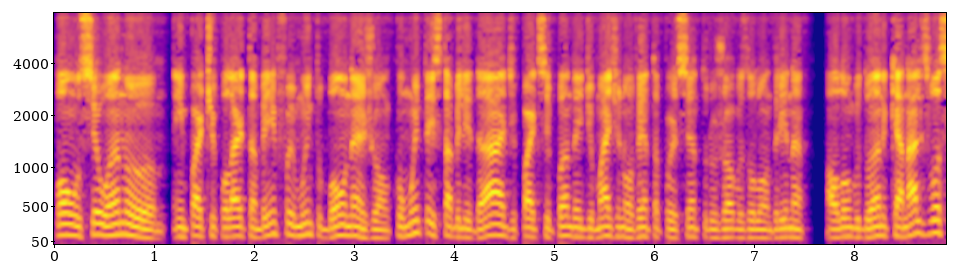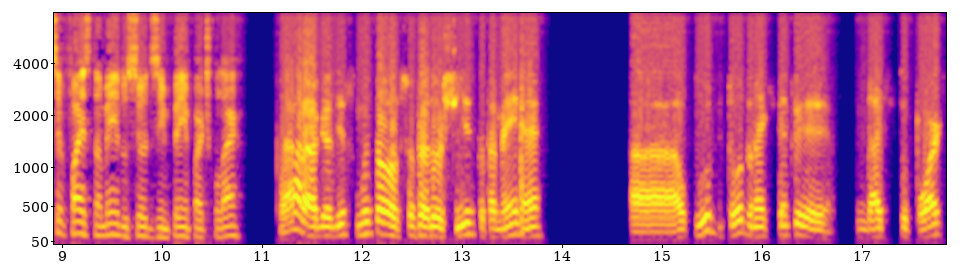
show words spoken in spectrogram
Bom, o seu ano em particular também foi muito bom, né, João? Com muita estabilidade, participando de mais de 90% dos jogos do Londrina ao longo do ano. Que análise você faz também do seu desempenho em particular? Cara, agradeço muito ao sofredor físico também, né? ao clube todo, né, que sempre me dá esse suporte.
